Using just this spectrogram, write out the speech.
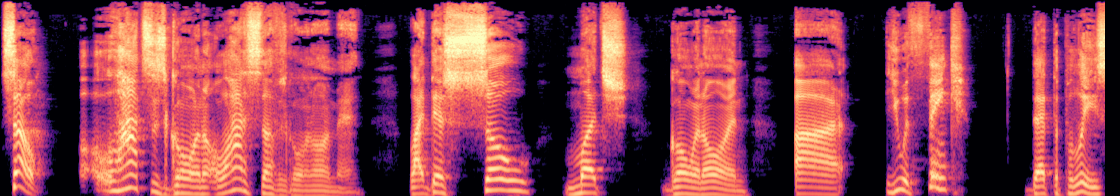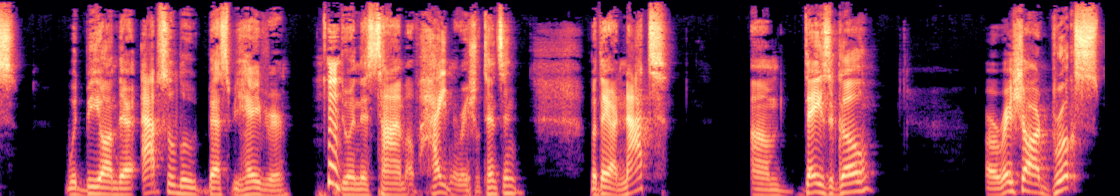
So lots is going on. A lot of stuff is going on, man. Like there's so much going on. Uh, you would think that the police would be on their absolute best behavior during this time of heightened racial tension, but they are not. Um, days ago, uh, Rayshard Brooks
